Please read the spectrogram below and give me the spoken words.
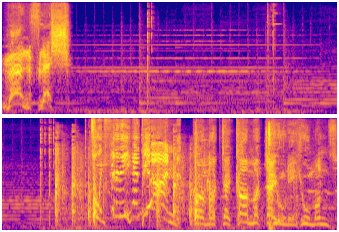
Man flesh! To infinity and beyond! Kamate, kamate, uni humans!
